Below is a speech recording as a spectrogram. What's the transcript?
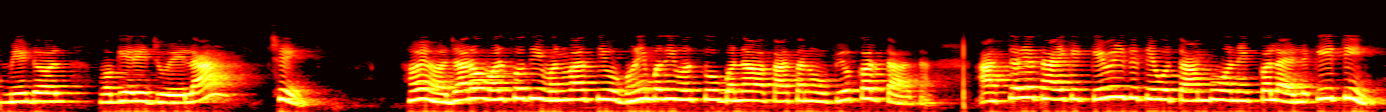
મેડલ વગેરે જોયેલા છે. હવે હજારો વર્ષોથી વનવાસીઓ ઘણી બધી વસ્તુઓ બનાવવા કાંસાનો ઉપયોગ કરતા હતા. આશ્ચર્ય થાય કે કેવી રીતે તેઓ તાંબુ અને કલા એટલે કે ટીન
